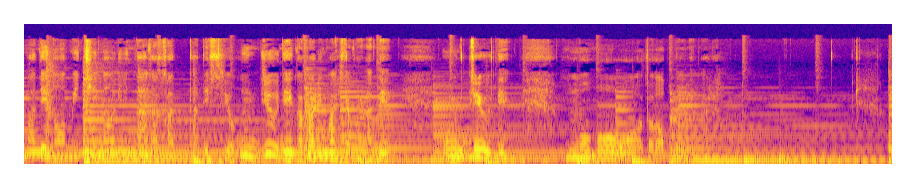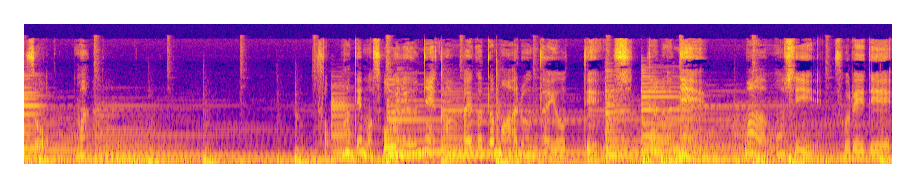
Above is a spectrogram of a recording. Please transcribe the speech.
までの道のり長かったですよ。うん10年かかりましたからね。うん10年。もうとか思いながら。そう。まあそう。まあでもそういうね考え方もあるんだよって知ったらね。まあもしそれで、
